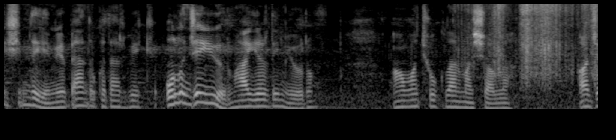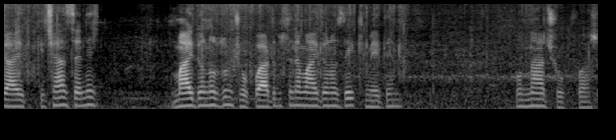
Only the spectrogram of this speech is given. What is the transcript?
Eşim de yemiyor. Ben de o kadar bek. Olunca yiyorum. Hayır demiyorum. Ama çoklar maşallah. Acayip. Geçen sene maydanozum çok vardı. Bu sene maydanoz ekmedim. Bunlar çok var.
